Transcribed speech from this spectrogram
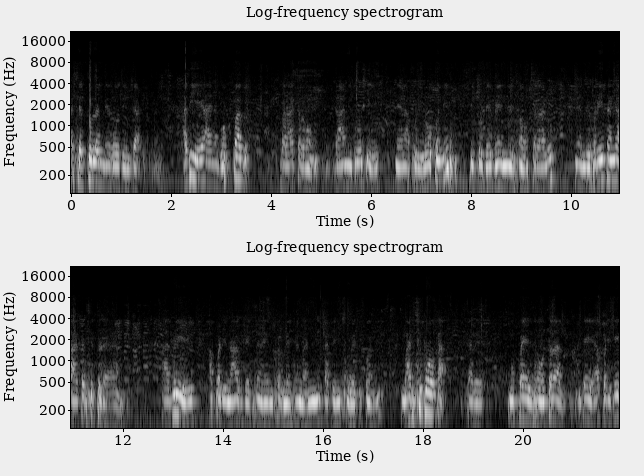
ఆ శత్రువులను నిరోధించాడు. అది ఆయన గొప్ప పరాక్రమం. దాన్ని చూసి నేను అప్పుడు యువకుని ఇప్పుడు డెబ్బై ఎనిమిది సంవత్సరాలు నేను విపరీతంగా ఆకర్షితుడయ్యాను అది అప్పటి నాకు తెలిసిన ఇన్ఫర్మేషన్ అన్ని కటింగ్స్ పెట్టుకొని మర్చిపోక సరే ముప్పై ఐదు సంవత్సరాలు అంటే అప్పటికి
